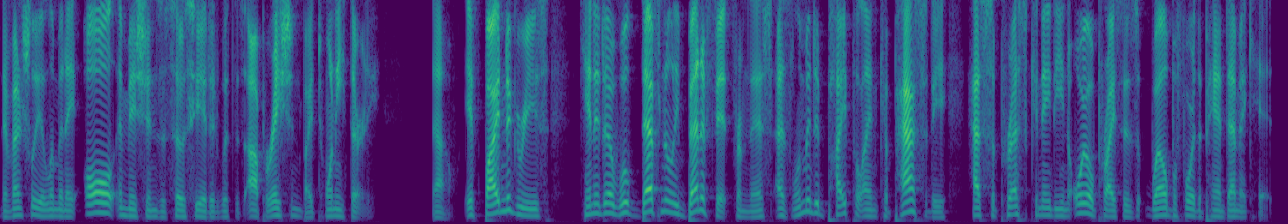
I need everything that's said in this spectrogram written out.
and eventually eliminate all emissions associated with its operation by 2030. Now, if Biden agrees, Canada will definitely benefit from this as limited pipeline capacity has suppressed Canadian oil prices well before the pandemic hit.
